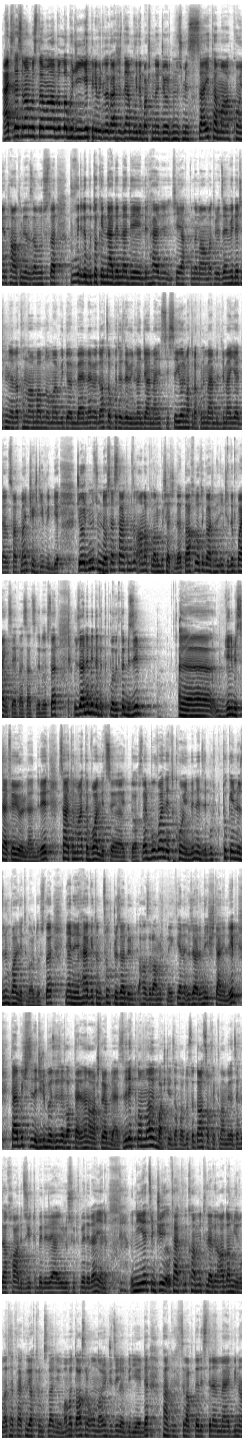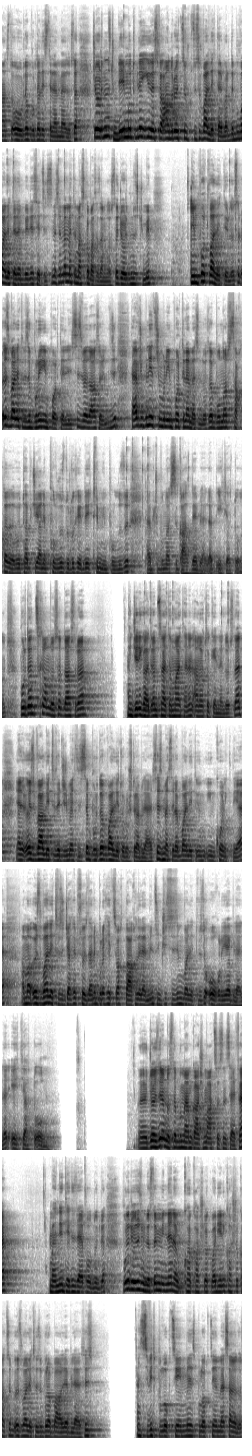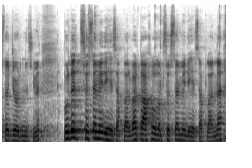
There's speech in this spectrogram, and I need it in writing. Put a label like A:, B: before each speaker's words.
A: Herkese selam dostlar ben Abdullah. Bugün yepyeni videoda karşınızdayım. Bu video başında gördüğünüz gibi Saitama coin'in tanıtımını yapacağım dostlar. Bu videoda bu token nedir ne değildir her şey hakkında malumat vereceğim. Video çekimine ve kanalıma abone olmayı videomu beğenmeyi ve daha çok bu tezde videoların gelmeni istəyirsə yorum ataraq bunu mənə bildirməyi yerdən satmayı keçdik video. Gördüğünüz gibi dostlar saytımızın ana planı bu şəkildə. Daxil oldu qarşımıza ilk öncə buying səhifəsi açılır dostlar. Üzerine bir dəfə tıkladıkda bizi Eee, yeni bir sayfaya yönlendirir. Saytamata Wallet dostlar. Bu Wallet coin'de necə bu tokenin özünün walleti var dostlar. Yəni həqiqətən çox gözəl bir hazırlanmış proyekt. Yəni üzərində işlənilib. Təbii ki, siz də girib özünüz də lap dərindən araşdıra bilərsiniz. Reklamları başlayacaqlar dostlar. Daha çox reklam verəcəklər xarici youtuberlərə, rus youtuberlərə. Yəni niyə? Çünki fərqli kommentlərdən adam yığırlar, tə- fərqli yatırımçılar yığırlar. Amma daha sonra onların gücü ilə bir yerdə PancakeSwap'da listelənməyə, Binance-da orada burada listelənməyə dostlar. Gördüyünüz kimi deyir multiplayer iOS və Android üçün xüsusi walletlər var. Bu walletlərdən birini seçirsiniz. Məsələn mən MetaMask-a basacağam dostlar. Gördüyünüz kimi import wallet deyir dostlar. Öz walletinizi buraya import edirsiniz və daha sonra edirsiniz. Təbii ki, bu nə üçün bunu import eləməsin dostlar? Bunlar saxtadır. Bu təbii ki, yəni pulunuz durduq yerdə itirməyin pulunuzu. Təbii ki, bunlar sizi qazlaya bilərlər. Ehtiyatlı olun. Buradan çıxıram dostlar. Daha sonra Geri qayıdıram sayta Maytanın ana tokeninə dostlar. Yəni öz walletinizə girmək istəyirsə burada wallet oluştura bilərsiniz. Məsələn wallet in- incognito deyə. Amma öz walletinizi gətirib sözlərini bura heç vaxt daxil eləməyin çünki sizin walletinizi oğurlaya bilərlər. Ehtiyatlı olun. Ee, gözləyirəm dostlar bu mənim qarşıma açılsın səhifə. Məndə internetin zəif olduğuna görə. Burada gördüyünüz kimi dostlar minlərlə ka- kaşlok var. Yeni kaşlok açıb öz walletinizi bura bağlaya bilərsiniz. Sweet blockchain, Mez blockchain və s. dostlar gördüyünüz kimi. Burada sosial media hesabları var. Daxil olan sosial media hesablarına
